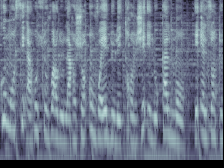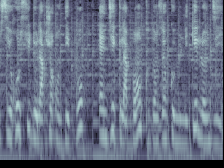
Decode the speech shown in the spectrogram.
commencé à recevoir de l'argent envoyé de l'étranger et localement, et elles ont aussi reçu de l'argent en dépôt, indique la banque dans un communiqué lundi.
